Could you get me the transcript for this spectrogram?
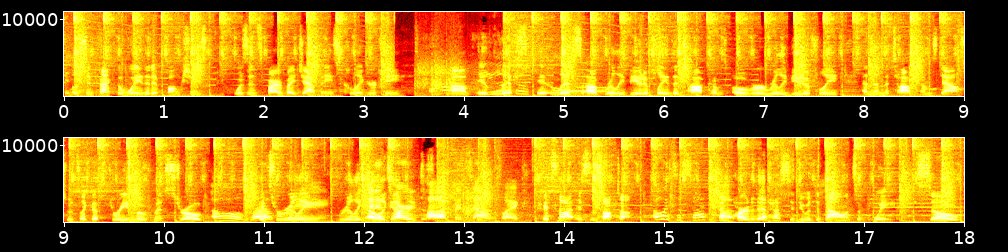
In fact, the way that it functions was inspired by Japanese calligraphy. Oh, um, it lifts it lifts up really beautifully. The top comes over really beautifully, and then the top comes down. So it's like a three movement stroke. Oh, lovely. It's really really elegant. It's a hard top. It sounds like. It's not. It's a soft top. Oh, it's a soft top. And part of that has to do with the balance of weight. So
